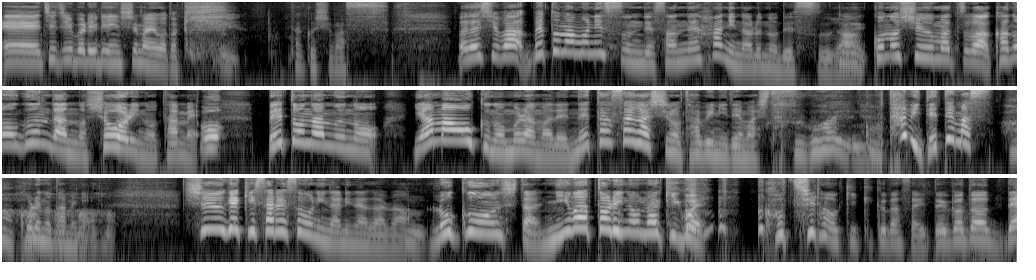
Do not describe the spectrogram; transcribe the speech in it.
えー、秩父リリン姉妹ごとき。託します私はベトナムに住んで3年半になるのですが、はい。この週末は加納軍団の勝利のためお。ベトナムの山奥の村までネタ探しの旅に出ました。すごいね。旅出てます。はあはあこれのために。はあはあ襲撃されそうになりながら、うん。録音した鶏の鳴き声。こちらお聞きくださいということで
